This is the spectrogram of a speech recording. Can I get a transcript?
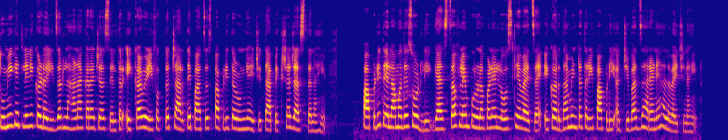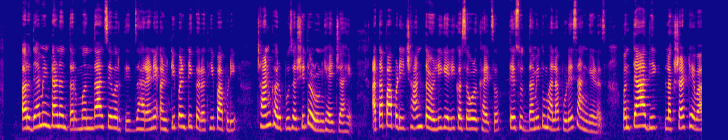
तुम्ही घेतलेली कढई जर लहान आकाराची असेल तर एका वेळी फक्त चार ते पाचच पापडी तळून घ्यायची त्यापेक्षा जास्त नाही. पापडी तेलामध्ये सोडली गॅसचा फ्लेम पूर्णपणे लोज ठेवायचा आहे. एक अर्धा मिनटं तरी पापडी अजिबात झाऱ्याने हलवायची नाही. अर्ध्या मिनटानंतर मंद आचेवरती झाऱ्याने अलटीपलटी करत ही पापडी छान खरपूस अशी तळून घ्यायची आहे. आता पापडी छान तळली गेली कसं ओळखायचं ते सुद्धा मी तुम्हाला पुढे सांगेनच. पण त्याआधी लक्षात ठेवा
